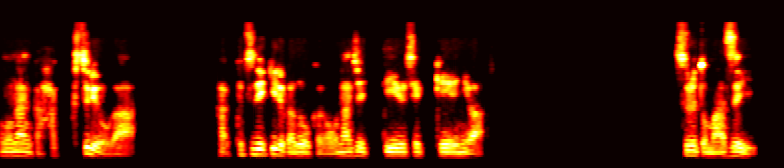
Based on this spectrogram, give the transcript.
このなんか発掘量が、発掘できるかどうかが同じっていう設計には、するとまずい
